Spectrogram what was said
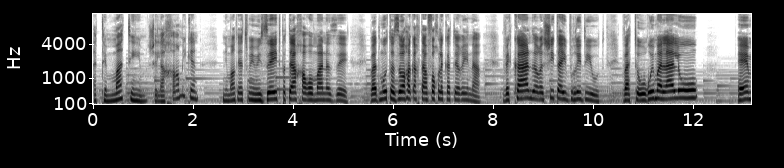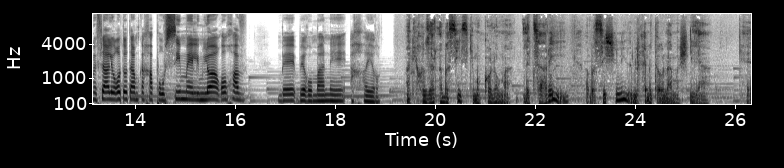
התמטיים, שלאחר מכן, אני אמרתי לעצמי, מזה יתפתח הרומן הזה, והדמות הזו אחר כך תהפוך לקטרינה. וכאן זה ראשית ההיברידיות. והתיאורים הללו, הם, אפשר לראות אותם ככה פרוסים אה, למלוא הרוחב ברומן אה, אחר. אני חוזר לבסיס כמו כל אומן. לצערי, הבסיס שלי זה מלחמת העולם השנייה. כן.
